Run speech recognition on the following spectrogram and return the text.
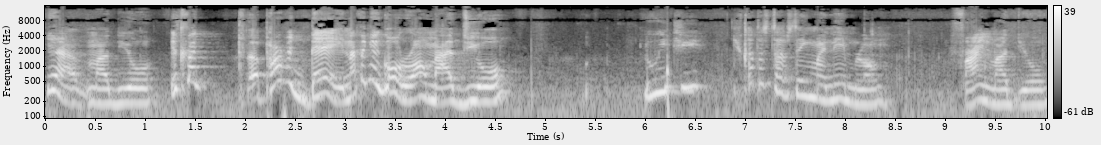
Yeah, Mario. It's like a perfect day. Nothing can go wrong, Mario. Luigi, you gotta stop saying my name wrong. Fine, Mario.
